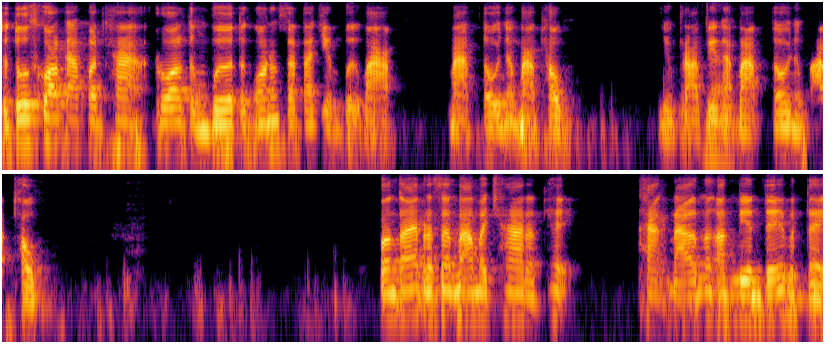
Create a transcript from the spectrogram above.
ទទួលស្គាល់ការពិតថារាល់ទង្វើទាំងអស់នោះសិតតែជាអំពើបាបបាបតូចនិងបាបធំយើងប្រើពាក្យថាបាបតូចនិងបាបធំប៉ុន្តែប្រសិនបើមច្ឆារថិខាងដើមនឹងអត់មានទេប៉ុន្តែ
